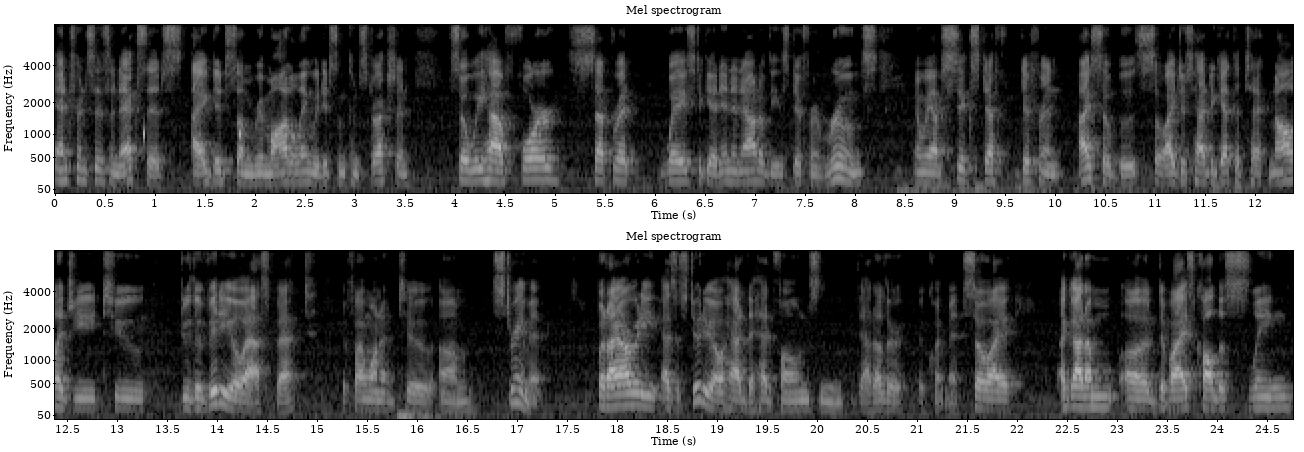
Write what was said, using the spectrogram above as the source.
entrances and exits. I did some remodeling, we did some construction. So we have four separate ways to get in and out of these different rooms, and we have six different ISO booths. So I just had to get the technology to do the video aspect if I wanted to um, stream it. But I already, as a studio, had the headphones and that other equipment. So I, I got a, a device called the Sling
